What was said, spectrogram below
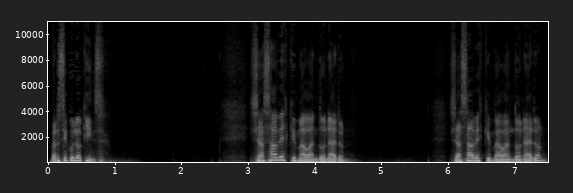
Versículo 15. Ya sabes que me abandonaron ya sabes que me abandonaron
